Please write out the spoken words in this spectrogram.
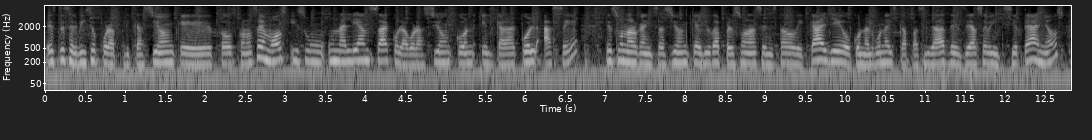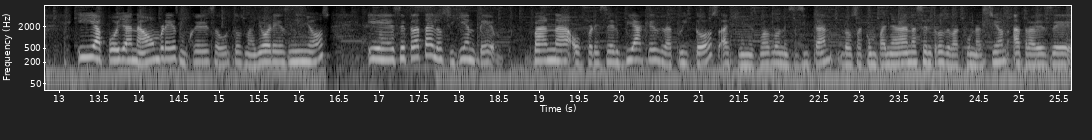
este servicio por aplicación que todos conocemos, hizo una alianza, colaboración con el Caracol AC, es una organización que ayuda a personas en estado de calle o con alguna discapacidad desde hace 27 años y apoyan a hombres, mujeres, adultos mayores, niños. y se trata de lo siguiente, van a ofrecer viajes gratuitos a quienes más lo necesitan, los acompañarán a centros de vacunación a través de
